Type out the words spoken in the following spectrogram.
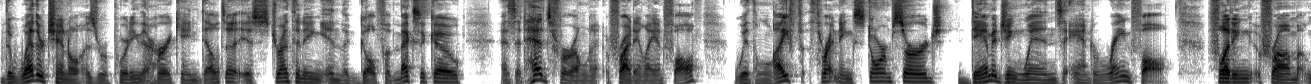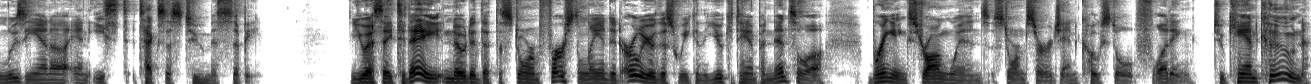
The Weather Channel is reporting that Hurricane Delta is strengthening in the Gulf of Mexico as it heads for a Friday landfall with life threatening storm surge, damaging winds, and rainfall, flooding from Louisiana and East Texas to Mississippi. USA Today noted that the storm first landed earlier this week in the Yucatan Peninsula, bringing strong winds, storm surge, and coastal flooding to Cancun.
